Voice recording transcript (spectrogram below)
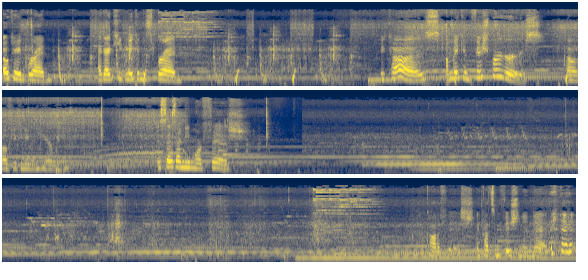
okay, bread. I gotta keep making this bread because I'm making fish burgers. I don't know if you can even hear me. It says I need more fish. I caught a fish. I caught some fish in a net.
